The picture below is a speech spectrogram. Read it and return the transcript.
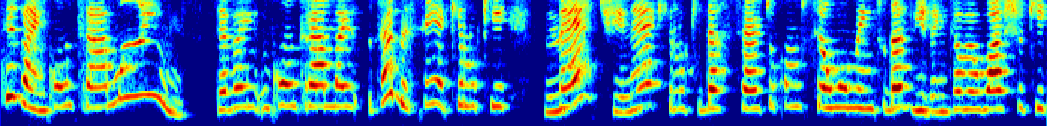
Você vai encontrar mães, você vai encontrar mais, sabe assim, aquilo que mete, né? Aquilo que dá certo com o seu momento da vida. Então eu acho que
